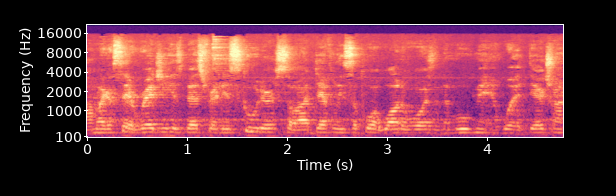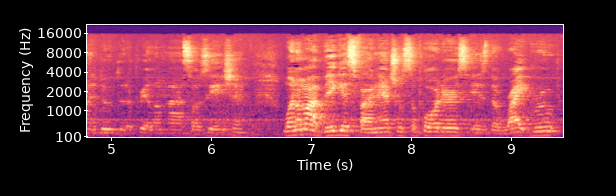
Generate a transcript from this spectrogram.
Um, like I said, Reggie, his best friend is Scooter, so I definitely support Water Wars and the movement and what they're trying to do through the Pre-Alumni Association. One of my biggest financial supporters is the Right Group,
